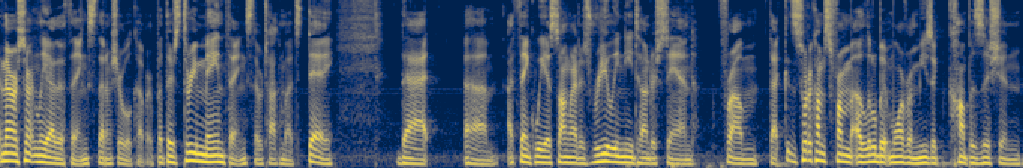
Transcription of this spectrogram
and there are certainly other things that I'm sure we'll cover, but there's three main things that we're talking about today that um, I think we as songwriters really need to understand from that it sort of comes from a little bit more of a music composition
